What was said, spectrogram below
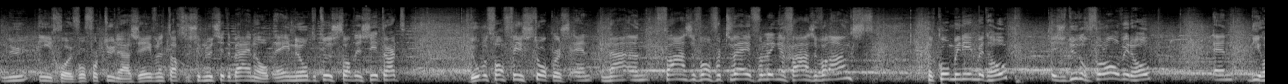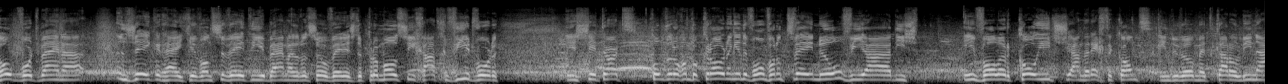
Nu ingooi voor Fortuna. 87e minuut zit er bijna op. 1-0 de tussenstand in Sittard. Doelpunt van Vin Stokkers. En na een fase van vertwijfeling, een fase van angst... gecombineerd met hoop, is het nu nog vooral weer hoop. En die hoop wordt bijna een zekerheidje. Want ze weten hier bijna dat het zover is. De promotie gaat gevierd worden in Sittard. Komt er nog een bekroning in de vorm van een 2-0 via die invaller Kojic aan de rechterkant. In duel met Carolina.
